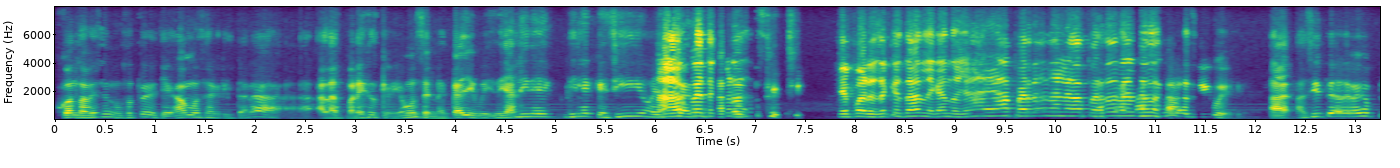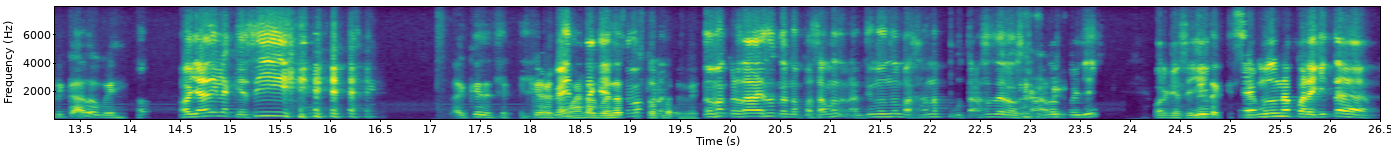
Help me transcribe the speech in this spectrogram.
cuando a veces nosotros llegamos a gritar a, a las parejas que veíamos en la calle, güey. Ya dile, dile que sí, o ya. Ah, güey, ¿te acuerdas? que parece que estabas negando, ya, ya, perdónala, perdónala. sí, güey. Así te había aplicado, güey. o ya dile que sí. Hay que, hay que retomar las buenas costumbres, güey. No me acordaba de eso cuando pasamos delante y nos bajaban a putazos de los carros, güey. Porque sí, teníamos una parejita.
